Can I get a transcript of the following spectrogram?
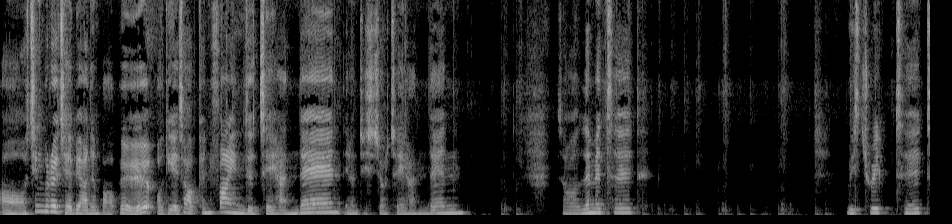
어, 식물을 재배하는 법을 어디에서 confined, 제한된 이런 뜻이죠. 제한된 so limited restricted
